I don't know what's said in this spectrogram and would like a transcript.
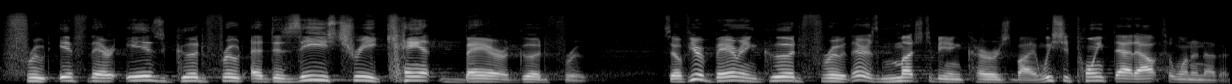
fruit. If there is good fruit, a diseased tree can't bear good fruit. So if you're bearing good fruit, there is much to be encouraged by. And we should point that out to one another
